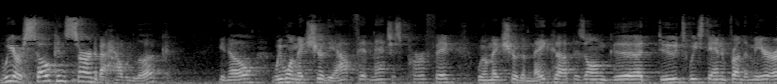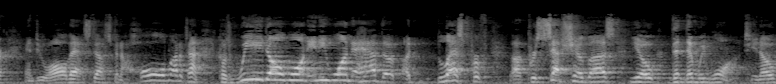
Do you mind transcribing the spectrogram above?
we are so concerned about how we look you know, we want to make sure the outfit matches perfect. We want to make sure the makeup is on good. Dudes, we stand in front of the mirror and do all that stuff. Spend a whole lot of time because we don't want anyone to have the a less per, uh, perception of us, you know, than, than we want. You know,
